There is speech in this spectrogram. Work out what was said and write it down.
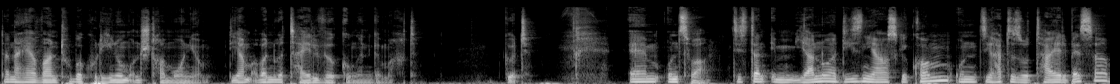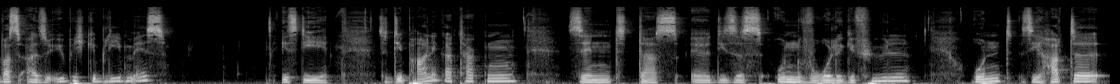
dann nachher waren Tuberculinum und Stramonium. Die haben aber nur Teilwirkungen gemacht. Gut. Ähm, und zwar, sie ist dann im Januar diesen Jahres gekommen und sie hatte so Teil besser. Was also übrig geblieben ist, ist die, sind die Panikattacken, sind das, äh, dieses unwohle Gefühl und sie hatte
